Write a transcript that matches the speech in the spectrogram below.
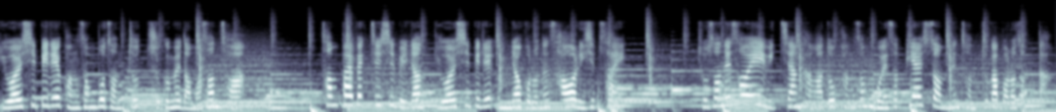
6월 11일 광성보 전투 죽음을 넘어선 저항 1871년 6월 11일 음력으로는 4월 24일 조선의 서해에 위치한 강화도 광성보에서 피할 수 없는 전투가 벌어졌다.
